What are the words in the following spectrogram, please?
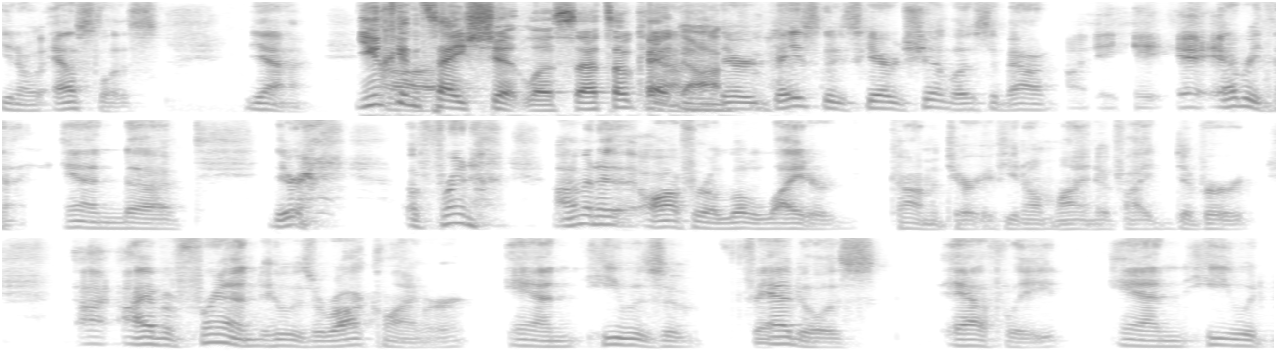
you know, S-less. Yeah. You can uh, say shitless. That's okay, yeah, Doc. They're basically scared shitless about everything. And uh, they're a friend. I'm going to offer a little lighter commentary, if you don't mind, if I divert. I, I have a friend who was a rock climber, and he was a fabulous athlete, and he would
